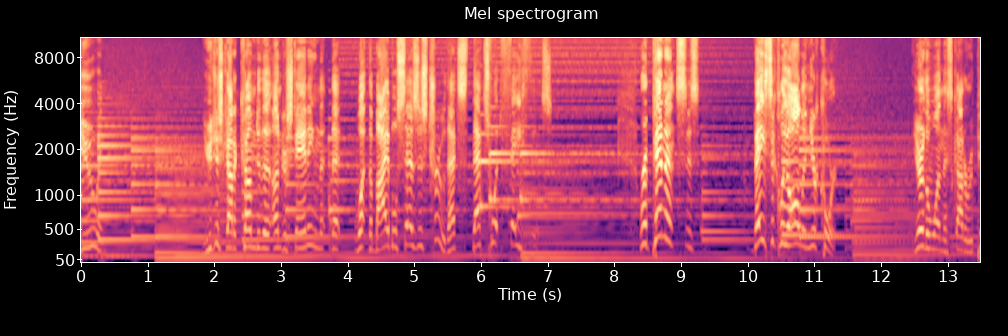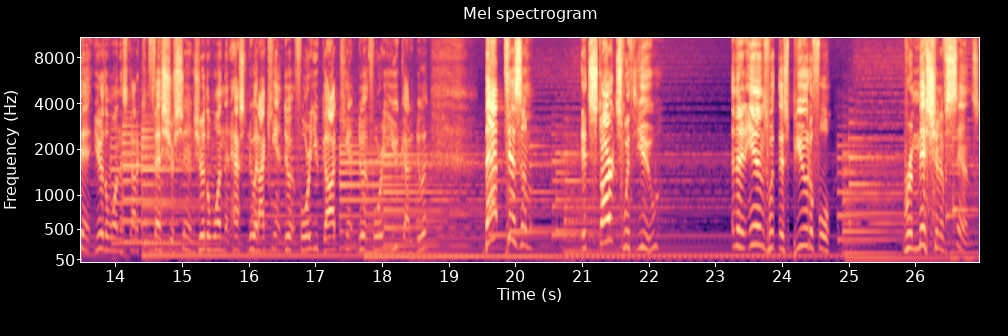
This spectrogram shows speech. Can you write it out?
you. And you just got to come to the understanding that, that what the Bible says is true. That's, that's what faith is. Repentance is basically all in your court. You're the one that's got to repent. You're the one that's got to confess your sins. You're the one that has to do it. I can't do it for you. God can't do it for you. You got to do it. Baptism, it starts with you, and then it ends with this beautiful remission of sins.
